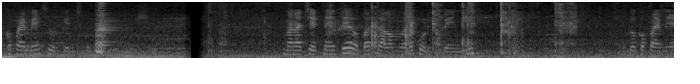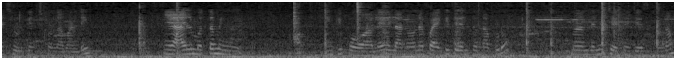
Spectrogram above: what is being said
ఒక ఫైవ్ మినిట్స్ ఉడికించుకుంటాం మన చట్నీ అయితే ఒక స్థలం వరకు ఉడికిపోయింది. ఇంకొక ఫైవ్ మినిట్స్ ఉడికించుకుందామండి. ఈ ఆయిల్ మొత్తం ఇంకిపోవాలి. ఇలా నూనె పైకి తేలుతున్నప్పుడు మనం దీన్ని చట్నీ చేసుకుందాం.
